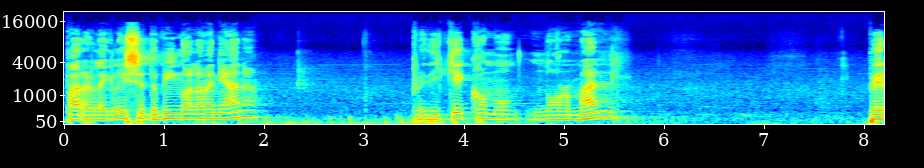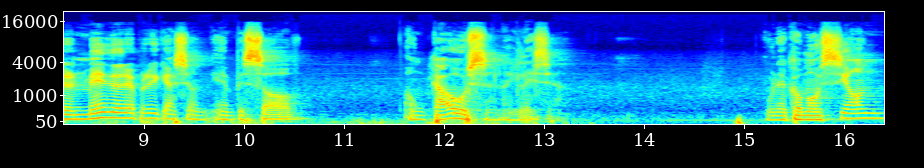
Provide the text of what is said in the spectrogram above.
para la iglesia domingo a la mañana. Prediqué como normal. Pero en medio de la predicación empezó un caos en la iglesia. Una conmoción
